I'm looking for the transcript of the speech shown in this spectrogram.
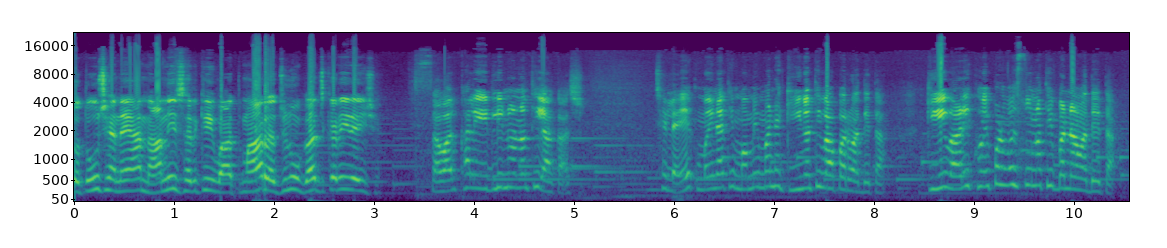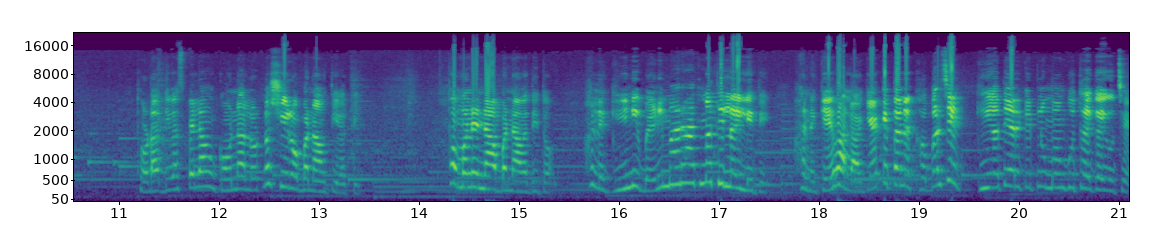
તો તું છે ને આ નાની સરખી વાતમાં રજનું ગજ કરી રહી છે. સવાલ ખાલી ઈડલીનો નથી આકાશ. છેલ્લા એક મહિનાથી મમ્મી મને ઘી નથી વાપરવા દેતા. ઘી વાળી કોઈ પણ વસ્તુ નથી બનાવવા દેતા. થોડા દિવસ પહેલા હું ઘઉંના લોટનો શીરો બનાવતી હતી. તો મને ના બનાવવા દીધો. અને ઘીની બેણી મારા હાથમાંથી લઈ લીધી. અને કહેવા લાગ્યા કે તને ખબર છે, ઘી અત્યારે કેટલું મોંઘું થઈ ગયું છે.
